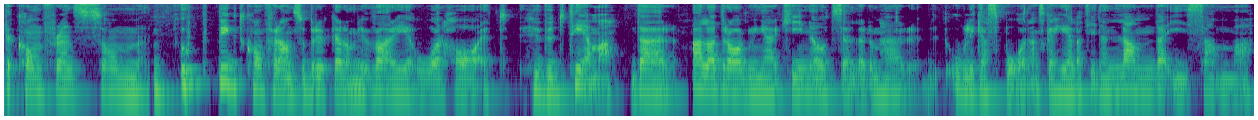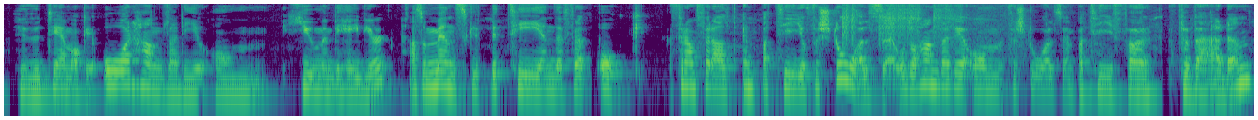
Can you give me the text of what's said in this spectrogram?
The Conference som uppbyggd konferens så brukar de ju varje år ha ett huvudtema där alla dragningar, keynotes eller de här olika spåren ska hela tiden landa i samma huvudtema. Och i år handlar det ju om human behavior, alltså mänskligt beteende för att, och framförallt empati och förståelse. Och då handlar det om förståelse och empati för, för världen,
